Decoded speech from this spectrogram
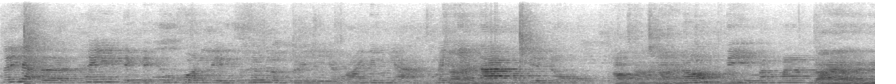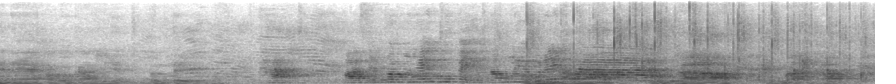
และอยากจะให้เด็กๆทุกคนเรียนเครื่องดนตรี เป็กีตาร์ก็เปียโนครับใช่เนาะดีมากๆได้อะไรแน่ๆครับกับการเรียนดนตรีค่ะ ขอเสียงปรบมือให้ครูเป็ดน้องลิวด้วยค่ะขอบคุณครับเก่งมากครับ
